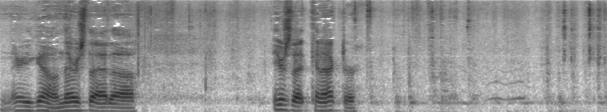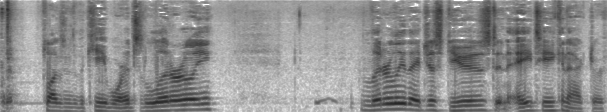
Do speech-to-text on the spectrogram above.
And there you go. And there's that. Uh, here's that connector plugs into the keyboard. It's literally, literally they just used an AT connector,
